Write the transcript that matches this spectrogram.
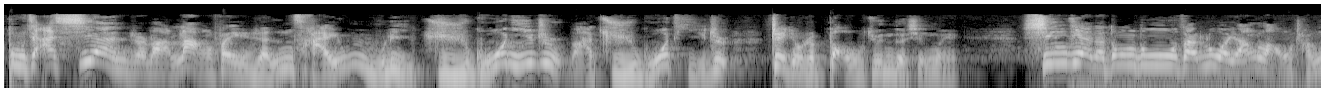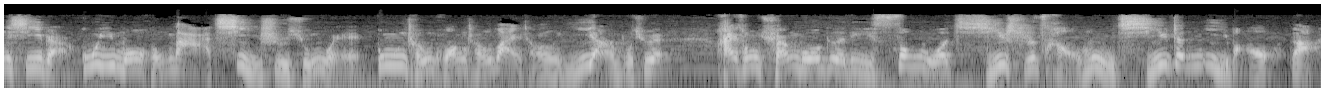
不加限制的浪费人才物力，举国一致啊，举国体制，这就是暴君的行为。新建的东都在洛阳老城西边，规模宏大，气势雄伟，宫城、皇城、外城一样不缺。还从全国各地搜罗奇石草木、奇珍异宝啊，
